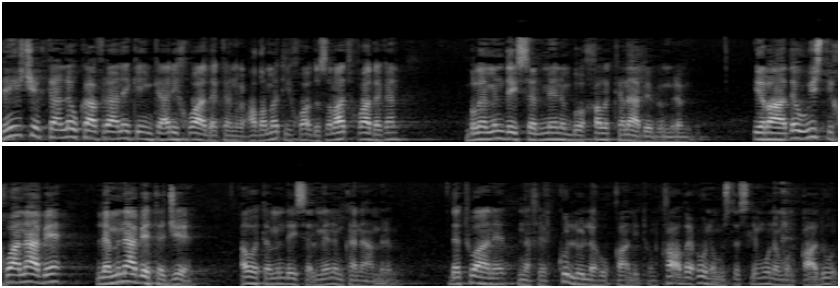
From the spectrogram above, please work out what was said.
دەیەکێکتان لەو کافرانەی کە ئینکاری خوا دەکەن و عەڵەمەتی خوا دەسەڵاتی خوا دەکەن بڵێ من دەیسەلمێنم بۆ خەڵک کە نابێ بمرم ئیرادە و ویستی خوا نابێ لە منابێتە جێ ئەوەتە من دەی سلمێنم کە نامرم دەتوانێت نەخێر كل له قانیتون قاضعون مستسلمون منقادون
